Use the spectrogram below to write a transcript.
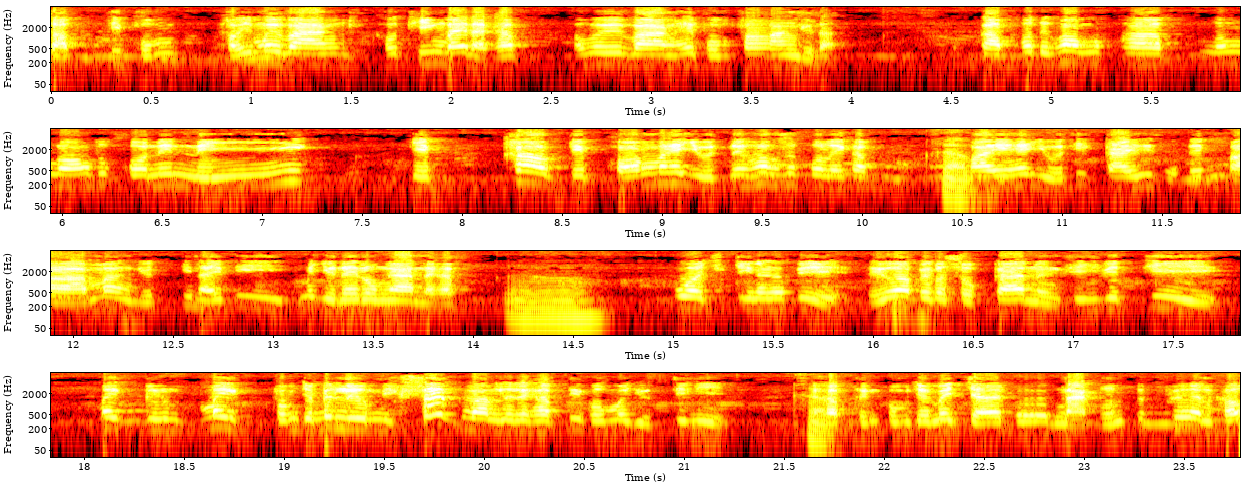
ศัพท์ที่ผมเขายังไม่วางเขาทิ้งไว้นะครับเขาไม่วางให้ผมฟังอยู่นะกลับมาถึงห้องก็พาน้องๆทุกคนนี่หนีเก็บ ข้าวเก็บของไม่ให้อยู่ในห้องสักคนเลยครับ ครับไปให้อยู่ที่ไกลที่สุดในป่ามั่งอยู่ที่ไหนที่ไม่อยู่ในโรงงานนะครับเออกลัวจริงๆนะครับพี่ถือว่าเป็นประสบการณ์หนึ่งที่ชีวิตที่ไม่ลืมไม่ผมจะไม่ลืมอีกสักวันเลยนะครับ ที่ผมมาอยู่ที่นี่ครันะครับบ ถึงผมจะไม่เจอหนักเหมือนเพื่อนเขา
